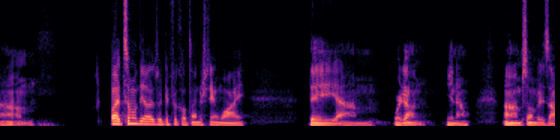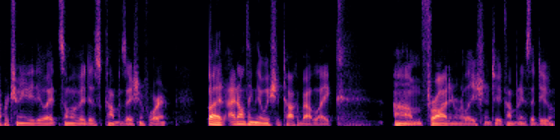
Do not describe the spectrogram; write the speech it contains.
Um, but some of the others are difficult to understand why they um, were done. You know, um, some of it is opportunity to do it, some of it is compensation for it. But I don't think that we should talk about like um, fraud in relation to companies that do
